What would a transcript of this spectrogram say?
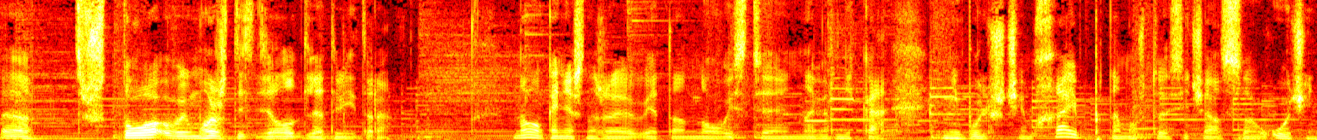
Э, что вы можете сделать для Твиттера? Но, конечно же, эта новость э, наверняка не больше, чем хайп, потому что сейчас очень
